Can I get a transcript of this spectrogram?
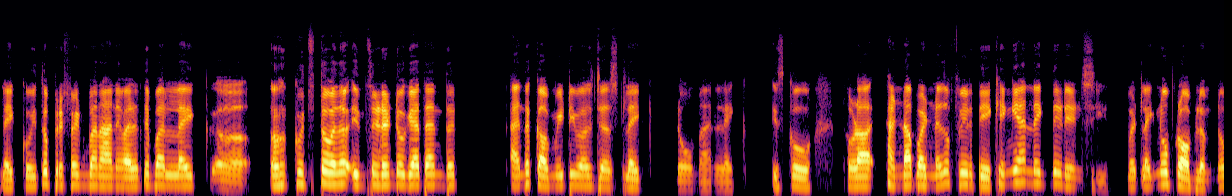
like कोई तो प्रीफेक्ट बनाने वाले थे पर लाइक कुछ तो मतलब इंसिडेंट हो गया था and the and the committee was just like no man like इसको थोड़ा ठंडा पड़ने दो फिर देखेंगे and like they didn't see but like no problem no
